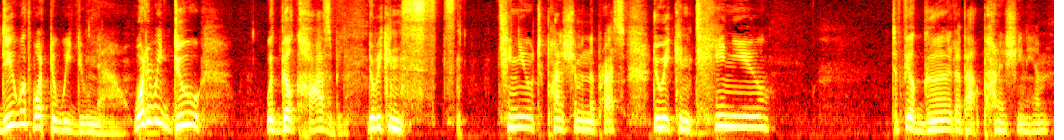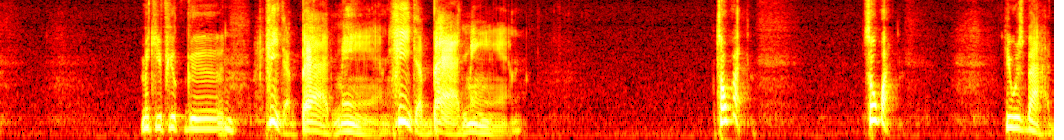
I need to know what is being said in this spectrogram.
Deal with what do we do now? What do we do with Bill Cosby? Do we continue to punish him in the press? Do we continue to feel good about punishing him? Make you feel good? He's a bad man. He's a bad man. So what? So what? He was bad.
